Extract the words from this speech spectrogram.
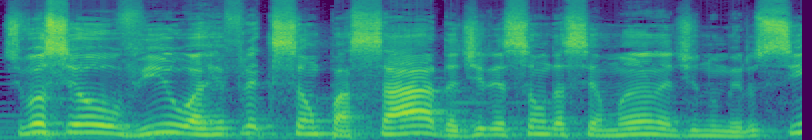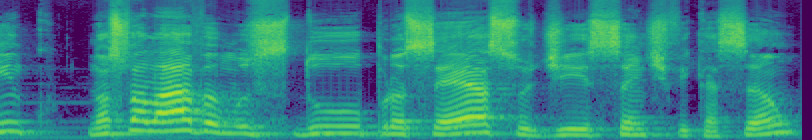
Se você ouviu a reflexão passada, a direção da semana de número 5, nós falávamos do processo de santificação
